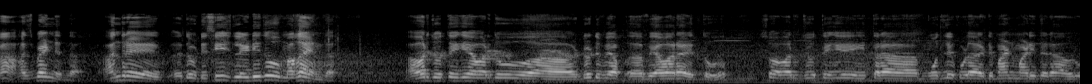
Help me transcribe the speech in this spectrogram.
ಹಾಂ ಹಸ್ಬೆಂಡಿಂದ ಅಂದರೆ ಇದು ಡಿಸೀಸ್ ಲೇಡಿದು ಮಗ ಇಂದ ಅವ್ರ ಜೊತೆಗೆ ಅವ್ರದ್ದು ದುಡ್ಡು ವ್ಯವಹಾರ ಇತ್ತು. ಸೊ ಅವ್ರ ಜೊತೆಗೆ ಈ ಥರ ಮೊದಲೇ ಕೂಡ ಡಿಮ್ಯಾಂಡ್ ಮಾಡಿದ್ದೀರಾ? ಅವರು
